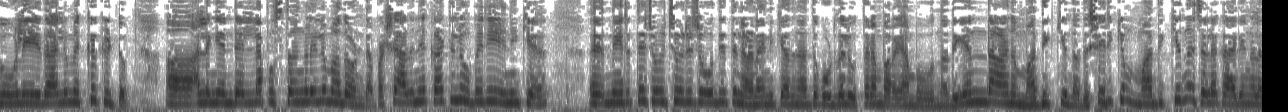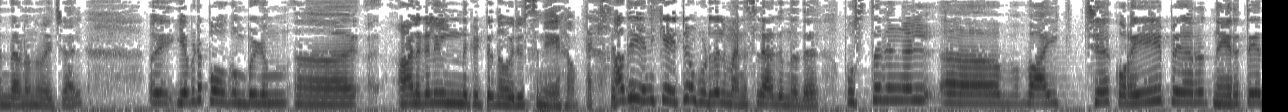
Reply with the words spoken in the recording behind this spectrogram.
ഗൂഗിൾ ചെയ്താലും ഒക്കെ കിട്ടും. അല്ലെങ്കിൽ എന്റെ എല്ലാ പുസ്തകങ്ങളിലും അതുണ്ട്. പക്ഷെ അതിനെക്കാട്ടിലുപരി എനിക്ക് നേരത്തെ ചോദിച്ച ഒരു ചോദ്യത്തിനാണ് എനിക്ക് അതിനകത്ത് കൂടുതൽ ഉത്തരം പറയാൻ പോകുന്നത്. എന്താണ് മതിക്കുന്നത്? ശരിക്കും മതിക്കുന്ന ചില കാര്യങ്ങൾ എന്താണെന്ന് വെച്ചാൽ എവിടെ പോകുമ്പോഴും ആളുകളിൽ നിന്ന് കിട്ടുന്ന ഒരു സ്നേഹം. അത് എനിക്ക് ഏറ്റവും കൂടുതൽ മനസ്സിലാകുന്നത്. പുസ്തകങ്ങൾ വായിച്ച് കുറേ പേർ നേരത്തെ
